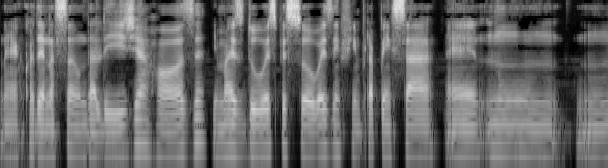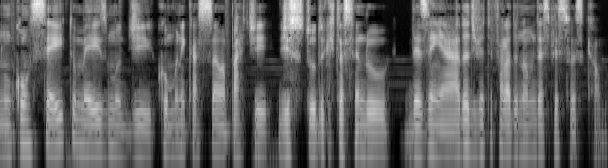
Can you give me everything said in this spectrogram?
né? A coordenação da Lígia, Rosa, e mais duas pessoas, enfim, para pensar é, num, num conceito mesmo de comunicação a partir disso tudo que está sendo desenhado. Eu devia ter falado o nome das pessoas, calma.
